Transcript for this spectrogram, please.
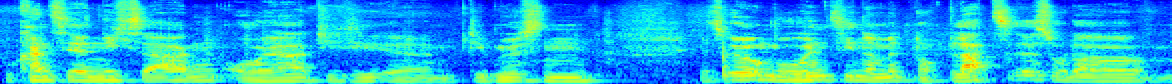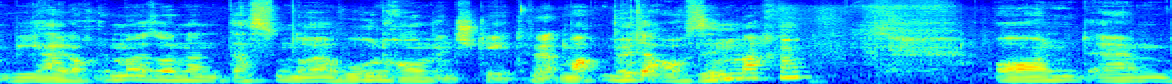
du kannst ja nicht sagen, oh ja, die, die, äh, die müssen jetzt irgendwo hinziehen, damit noch Platz ist oder wie halt auch immer, sondern dass ein neuer Wohnraum entsteht. Ja. Würde auch Sinn machen. Und ähm,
